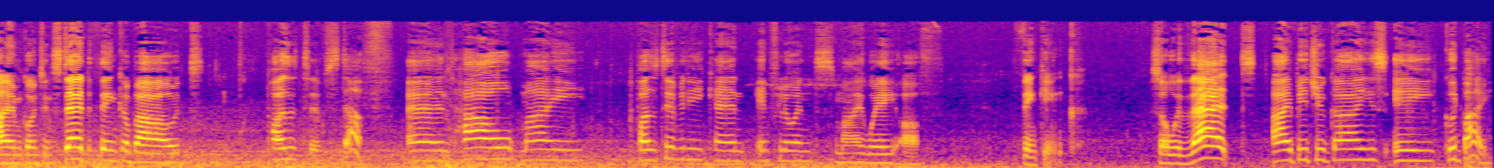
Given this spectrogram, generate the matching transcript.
I am going to instead think about positive stuff and how my positivity can influence my way of thinking. So, with that, I bid you guys a goodbye.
